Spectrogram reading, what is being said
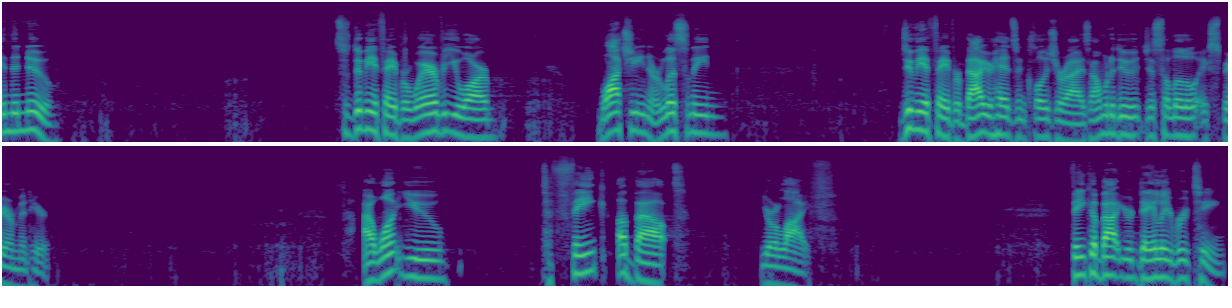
in the new? So, do me a favor, wherever you are, watching or listening, do me a favor, bow your heads and close your eyes. I want to do just a little experiment here. I want you to think about your life. Think about your daily routine.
